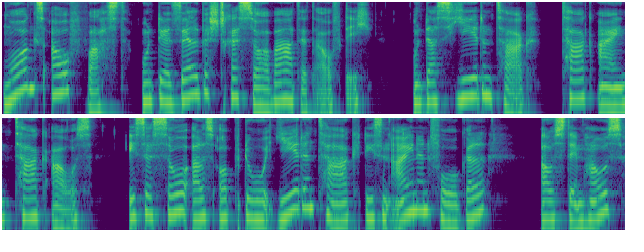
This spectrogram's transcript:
morgens aufwachst und derselbe Stressor wartet auf dich und das jeden Tag, Tag ein, Tag aus, ist es so, als ob du jeden Tag diesen einen Vogel aus dem Haus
